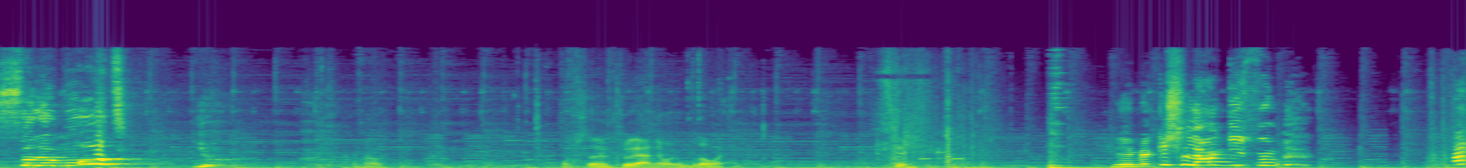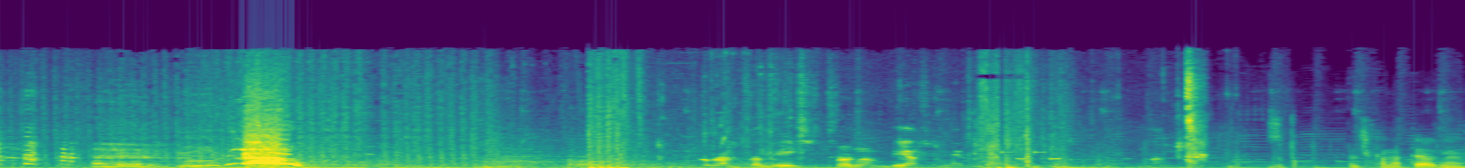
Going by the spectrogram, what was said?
¡Solo mod! Yo. Obserwuję, ja nie mogę budować. Nie wiem, jakie szlagi są! Dobra, zabij się, trudno, bijasz mnie. Uciekam na te ognie.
